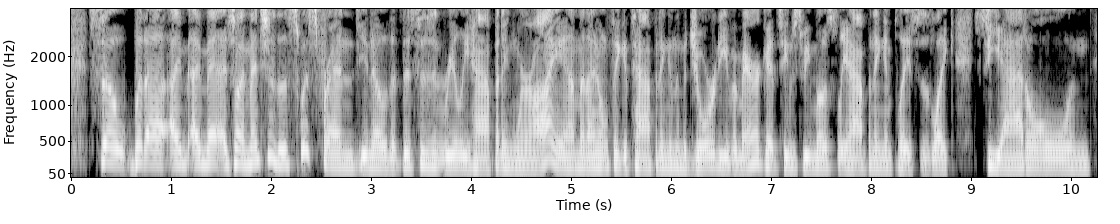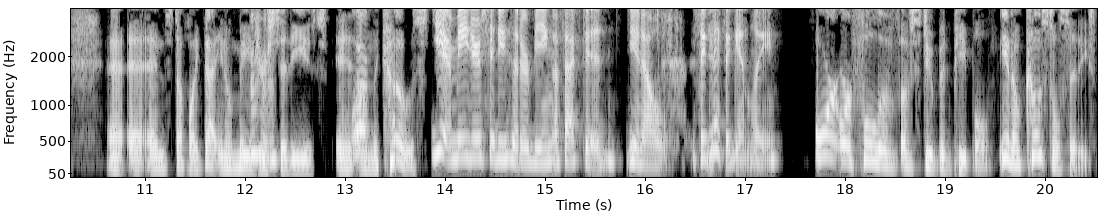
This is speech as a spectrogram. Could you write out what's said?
so, but uh, I, I, so I mentioned to the Swiss friend, you know, that this isn't really happening where I am, and I don't think it's happening in the majority of America. It seems to be mostly happening in places like Seattle and and, and stuff like that. You know, major mm-hmm. cities in, or, on the coast. Yeah, major cities that are being affected. You know, significantly or or full of, of stupid people. You know, coastal cities.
